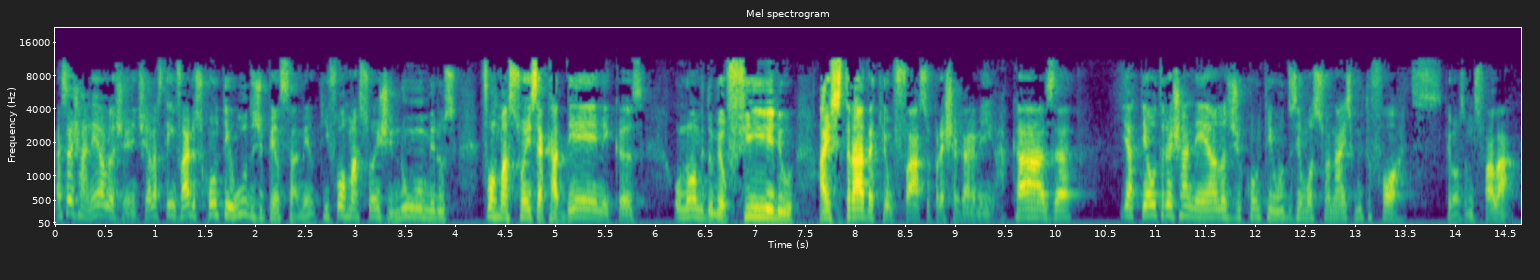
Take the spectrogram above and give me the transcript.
Essas janelas, gente, elas têm vários conteúdos de pensamento, informações de números, formações acadêmicas, o nome do meu filho, a estrada que eu faço para chegar à minha casa, e até outras janelas de conteúdos emocionais muito fortes, que nós vamos falar.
